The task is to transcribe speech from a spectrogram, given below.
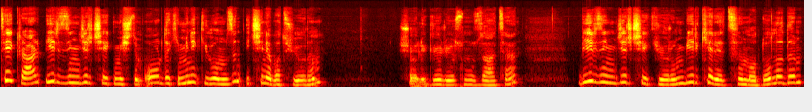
Tekrar bir zincir çekmiştim. Oradaki minik yuvamızın içine batıyorum. Şöyle görüyorsunuz zaten. Bir zincir çekiyorum. Bir kere tığıma doladım.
